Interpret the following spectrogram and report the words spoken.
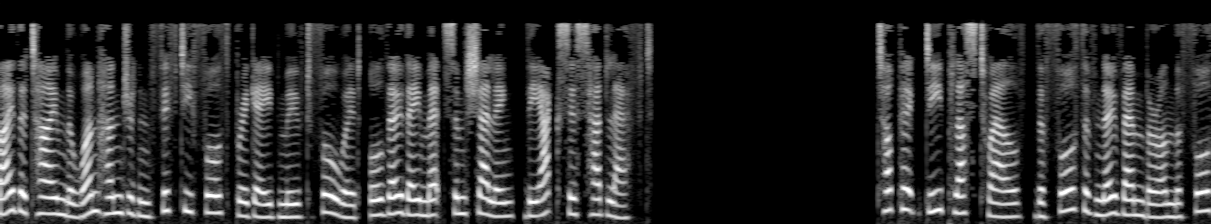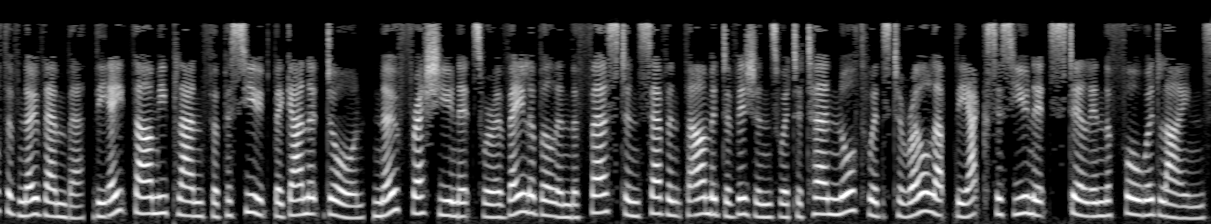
By the time the 154th Brigade moved forward, although they met some shelling, the Axis had left. Topic D plus 12, 4 November On 4 November, the 8th Army plan for pursuit began at dawn, no fresh units were available and the 1st and 7th Armoured Divisions were to turn northwards to roll up the Axis units still in the forward lines.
